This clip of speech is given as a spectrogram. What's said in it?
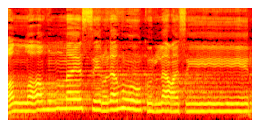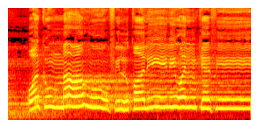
اللهم يسر له كل عسير وكن معه في القليل والكثير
